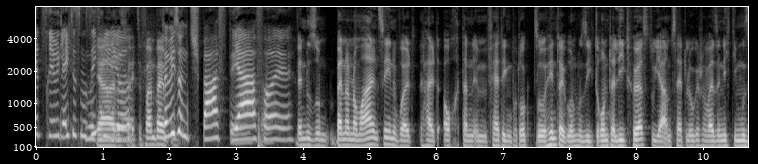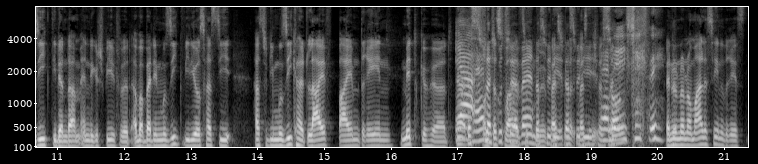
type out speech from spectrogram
jetzt drehen wir gleich das Musikvideo. ja, das war echt so. Vor allem bei, es war wie so ein Spaßding. Ja, voll. wenn du so bei einer normalen Szene, wo halt, halt auch dann im fertigen Produkt so Hintergrundmusik drunter liegt, hörst du ja am Set logischerweise nicht die Musik, die dann da am Ende gespielt wird. Aber bei den Musikvideos hast, die, hast du die Musik halt live beim Drehen mitgehört. Ja, das ist Und vielleicht das gut war zu halt so erwähnen, cool. dass wir Weißt die, du, dass wir weißt die nicht, was Ja, Song- nee, ich check's nicht. Wenn du eine normale Szene drehst,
